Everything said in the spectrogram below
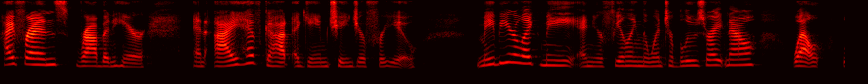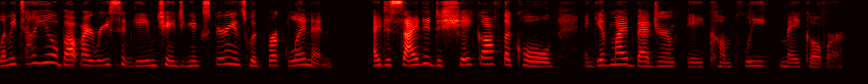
Hi, friends. Robin here. And I have got a game changer for you. Maybe you're like me and you're feeling the winter blues right now. Well, let me tell you about my recent game changing experience with Brooklinen. I decided to shake off the cold and give my bedroom a complete makeover.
